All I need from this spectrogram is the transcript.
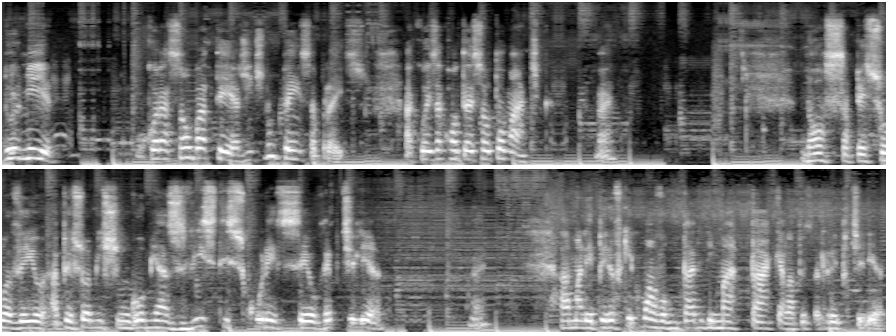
dormir, o coração bater. A gente não pensa para isso. A coisa acontece automática, né? Nossa, a pessoa veio, a pessoa me xingou, minhas vistas escureceu, reptiliano. Né? A malepeira, eu fiquei com uma vontade de matar aquela pessoa reptiliana.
